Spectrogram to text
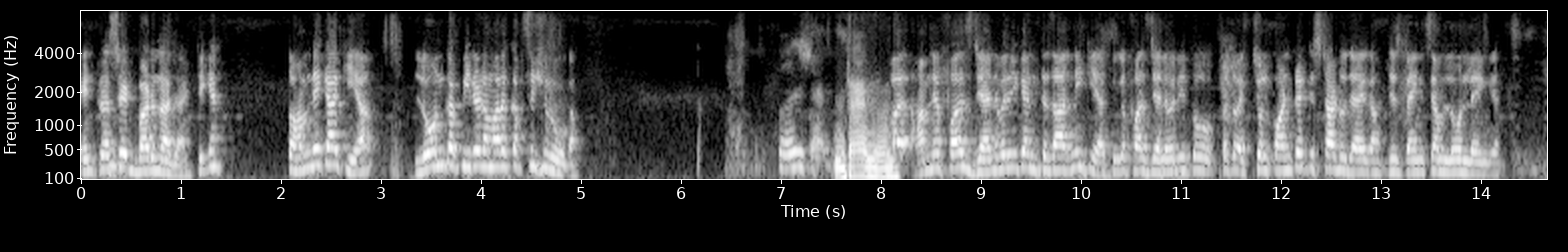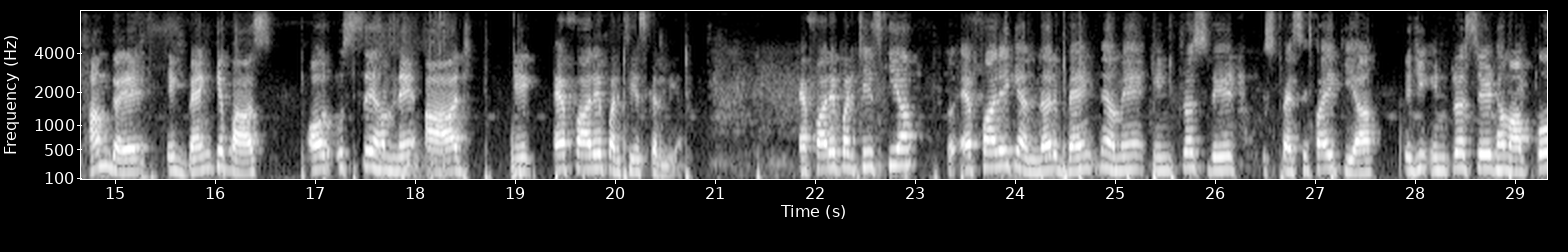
इंटरेस्ट रेट बढ़ ना जाए ठीक है? तो हमने क्या किया? लोन का पीरियड हमारा कब से शुरू होगा? हमने फ़र्स्ट जनवरी का इंतज़ार नहीं किया क्योंकि फ़र्स्ट जनवरी तो पे तो एक्चुअल कॉन्ट्रैक्ट स्टार्ट हो जाएगा जिस बैंक से हम लोन लेंगे। हम गए एक बैंक के पास और उससे हमने आज एक एफ़ आर ए परचेज कर लिया। एफ़ आर ए परचेज किया तो एफ़ आर ए के अंदर बैंक ने हमें इंटरेस्ट रेट स्पेसिफाई किया कि जी इंटरेस्ट रेट हम आपको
